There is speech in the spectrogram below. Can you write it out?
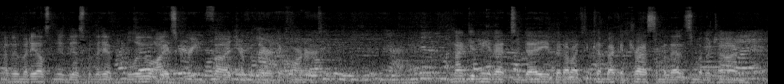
If anybody else knew this, but they have blue ice cream fudge over there in the corner. Not getting any of that today, but I might have to come back and try some of that some other time.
